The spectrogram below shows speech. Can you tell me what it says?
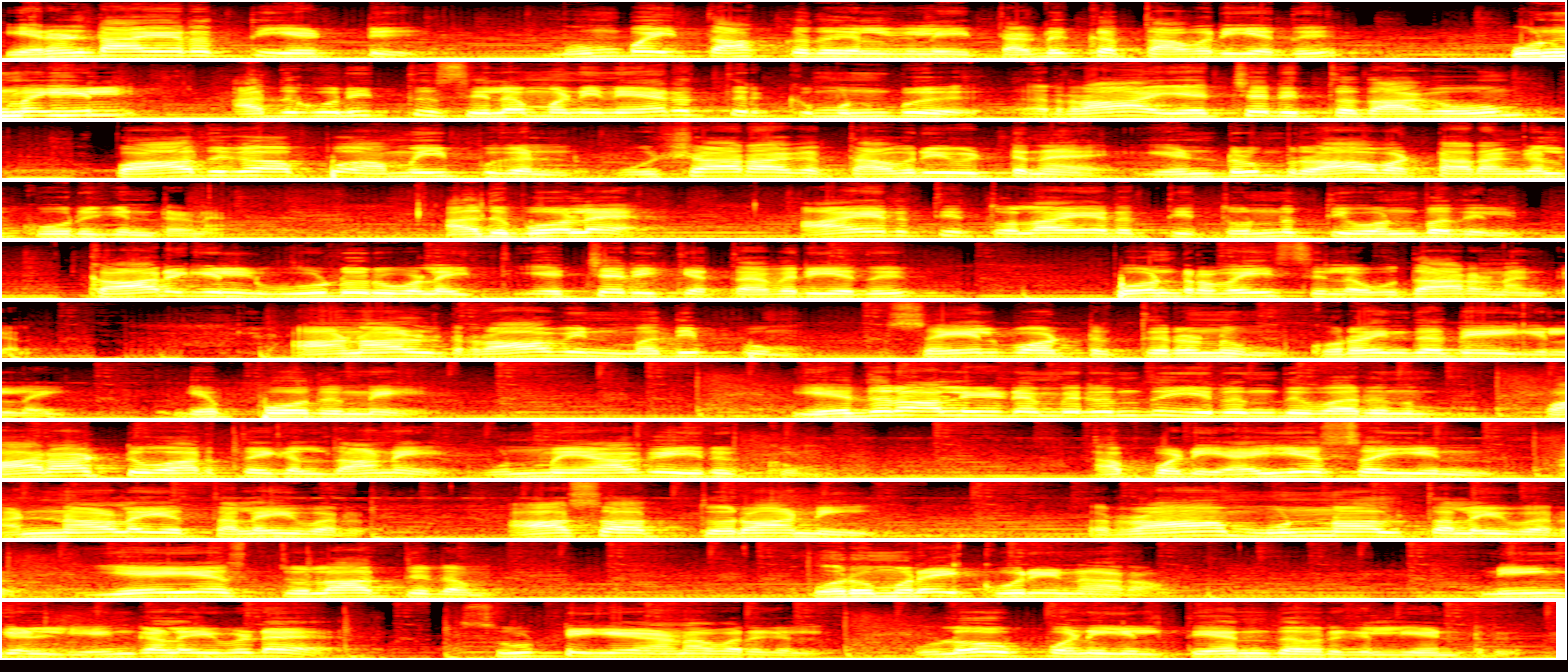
இரண்டாயிரத்தி எட்டு மும்பை தாக்குதல்களை தடுக்க தவறியது உண்மையில் அது குறித்து சில மணி நேரத்திற்கு முன்பு ரா எச்சரித்ததாகவும் பாதுகாப்பு அமைப்புகள் உஷாராக தவறிவிட்டன என்றும் ரா வட்டாரங்கள் கூறுகின்றன. அதுபோல ஆயிரத்தி தொள்ளாயிரத்தி தொண்ணூற்றி ஒன்பதில் கார்கில் ஊடுருவலை எச்சரிக்க தவறியது போன்றவை சில உதாரணங்கள். ஆனால் ராவின் மதிப்பும் செயல்பாட்டு திறனும் குறைந்ததே இல்லை எப்போதுமே. எதிராளியிடமிருந்து இருந்து வரும் பாராட்டு வார்த்தைகள் தானே உண்மையாக இருக்கும். அப்படி ஐஎஸ்ஐயின் அந்நாளைய தலைவர் ஆசாத் துரானி ராம் முன்னாள் தலைவர் ஏஎஸ் துலாத்திடம் ஒருமுறை கூறினாராம் நீங்கள் எங்களை விட சூட்டிகையானவர்கள் உளவு பணியில் தேர்ந்தவர்கள் என்று.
